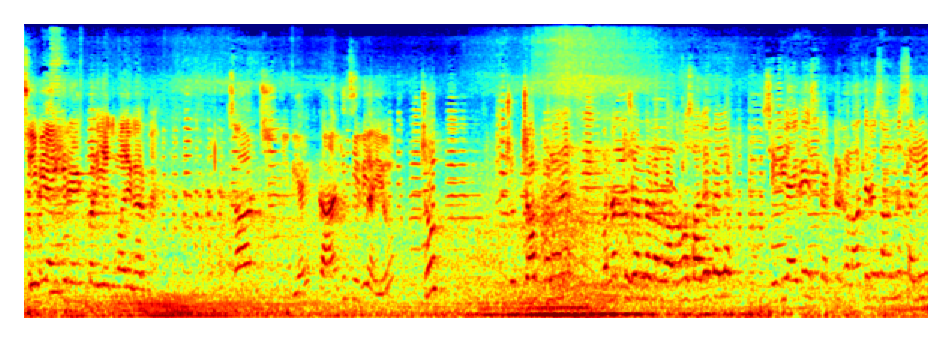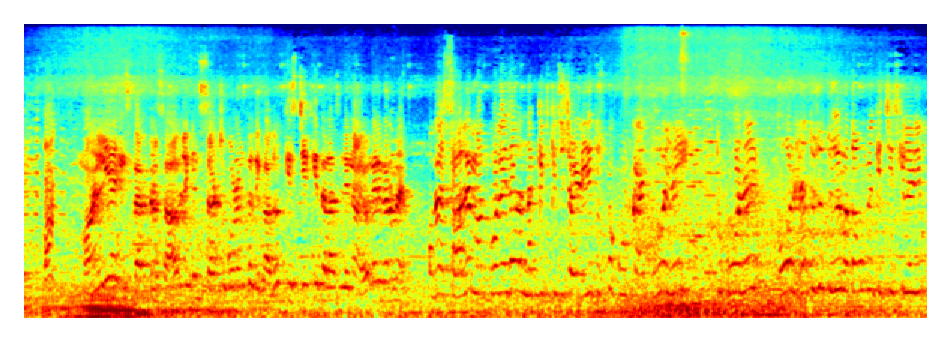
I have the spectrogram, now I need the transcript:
सीबीआई की रेड पड़ी है तुम्हारे घर में। सर्च। सीबीआई कहाँ की सीबीआई हो? चुप। चुपचाप खड़ा है वरना तुझे अंदर डलवा दूँगा। साले पहले सीबीआई का इंस्पेक्टर खड़ा तेरे सामने सलीम। मान लिया इंस्पेक्टर साहब लेकिन सर्च वारंट तो दिखा दो किस चीज़ की तलाश लेने आए हो मेरे घर में? अबे साले मत बोले ना नक्की किच चल रही है तुझ पे कूट का तू है नहीं। तू कौन है? कौन है तुझे? तुझे बताऊँ मैं किस चीज़ की ले रही हूँ?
